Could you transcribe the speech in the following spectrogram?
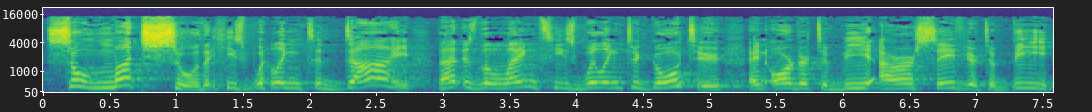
So much so that he's willing to die. That is the length he's willing to go to in order to be our Savior, to be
